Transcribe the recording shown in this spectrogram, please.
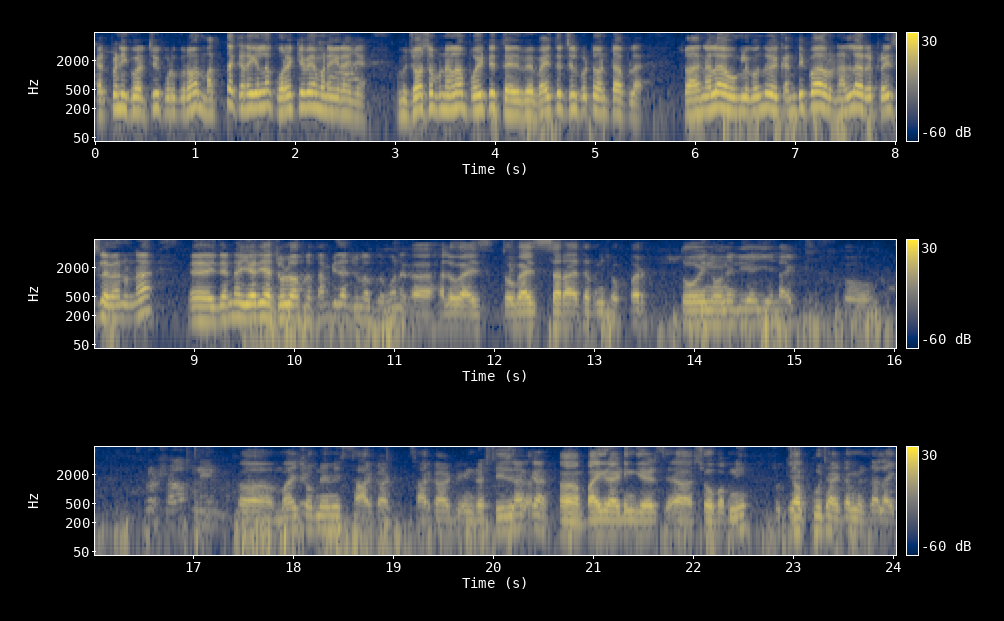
கட் பண்ணி குறைச்சி கொடுக்குறோம் மற்ற கடைகள்லாம் குறைக்கவே மாட்டேங்கிறாங்க நம்ம ஜோசப்னெல்லாம் போயிட்டு த- வயிற்றுச்சல் பட்டு வந்துட்டாப்புல ஸோ அதனால் உங்களுக்கு வந்து கண்டிப்பாக ஒரு நல்ல ப்ரைஸில் வேணும்னா அஹ், இது என்ன ஏரியா சொல்லுவாப்புல தம்பி தான் சொல்லுவாப்புல ஓனர் हेलो गाइस तो गाइस सर आए थे अपनी शॉप पर तो इन्होंने लिया ये लाइट तो my shop name is Sarkar Sarkar industries Sarkar. हाँ बाइक राइडिंग गियर्स शॉप अपनी सब कुछ आइटम मिलता है लाइक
